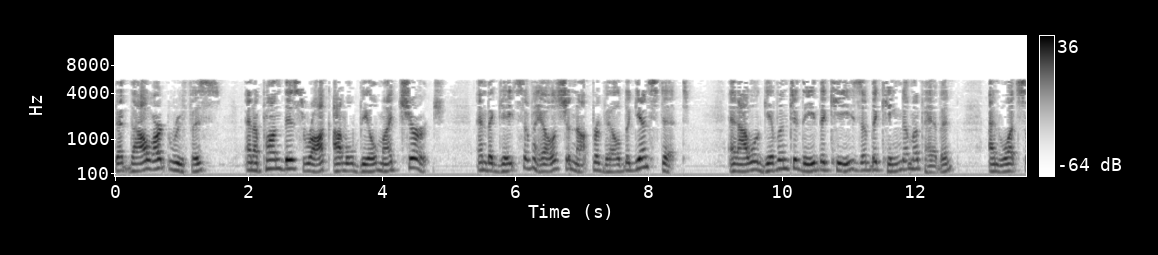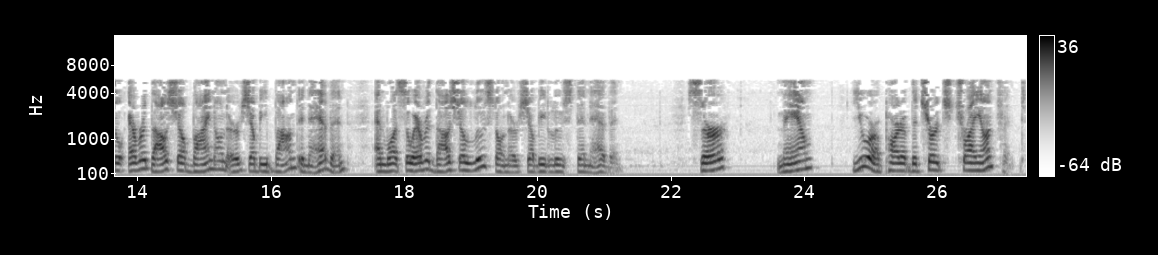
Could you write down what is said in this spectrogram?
that thou art Rufus, and upon this rock I will build my church, and the gates of hell shall not prevail against it and I will give unto thee the keys of the kingdom of heaven, and whatsoever thou shalt bind on earth shall be bound in heaven, and whatsoever thou shalt loose on earth shall be loosed in heaven. Sir, ma'am, you are a part of the church triumphant,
